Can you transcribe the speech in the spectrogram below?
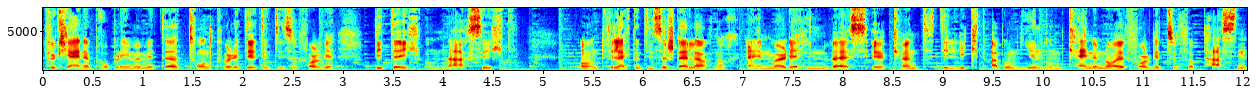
Für kleine Probleme mit der Tonqualität in dieser Folge bitte ich um Nachsicht. Und vielleicht an dieser Stelle auch noch einmal der Hinweis, ihr könnt Delikt abonnieren, um keine neue Folge zu verpassen.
